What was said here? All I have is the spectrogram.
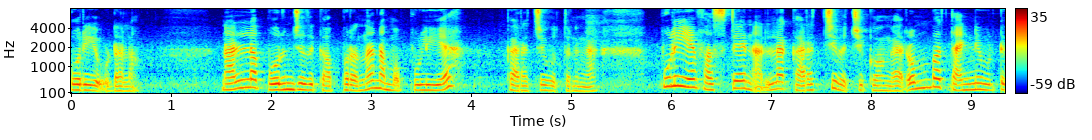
பொரிய விடலாம். நல்லா பொரிஞ்சதுக்கு அப்புறம் தான் நம்ம புளியை கரைச்சி ஊற்றணுங்க புளியை ஃபஸ்ட்டே நல்லா கரைச்சி வச்சுக்கோங்க. ரொம்ப தண்ணி விட்டு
